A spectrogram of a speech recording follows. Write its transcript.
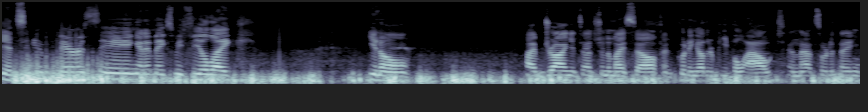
it's embarrassing and it makes me feel like, you know, I'm drawing attention to myself and putting other people out and that sort of thing.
